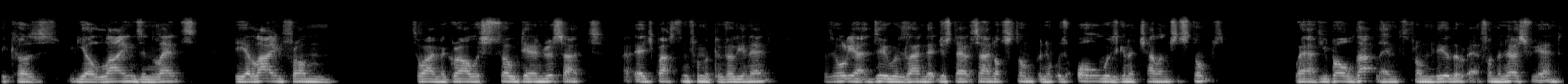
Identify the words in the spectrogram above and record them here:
because your lines and lengths. Your line from Sawai McGrath was so dangerous at, at Edgbaston from the pavilion end because all you had to do was land it just outside off stump, and it was always going to challenge the stumps. Where if you bowled that length from the other from the nursery end,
